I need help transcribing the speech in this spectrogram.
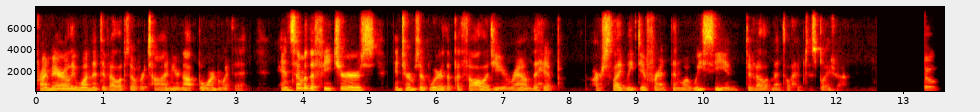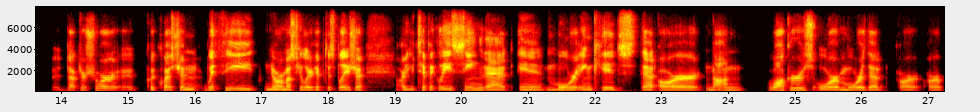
primarily one that develops over time. You're not born with it. And some of the features in terms of where the pathology around the hip are slightly different than what we see in developmental hip dysplasia. So, Dr. Shore, quick question. With the neuromuscular hip dysplasia, are you typically seeing that in more in kids that are non-walkers or more that are are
